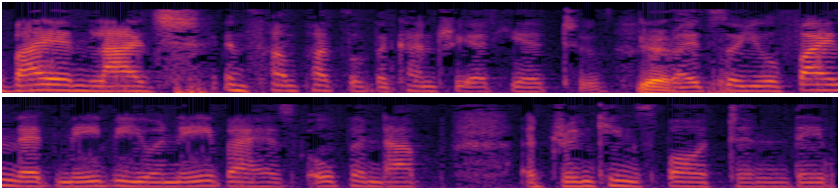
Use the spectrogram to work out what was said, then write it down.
by and large, in some parts of the country adhere to. Yes, right? So you'll find that maybe your neighbor has opened up a drinking spot and they're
